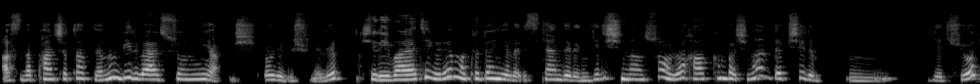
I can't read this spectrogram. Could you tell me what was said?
Aslında Panchatatra'nın bir versiyonunu yapmış. Öyle düşünelim. İşte rivayete göre Makedonyalı İskender'in girişinden sonra halkın başına Depşelim geçiyor.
